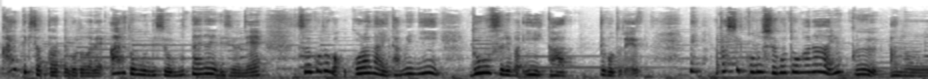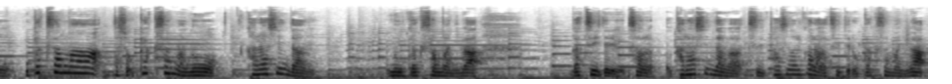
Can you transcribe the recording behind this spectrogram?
帰ってきちゃったってことがねあると思うんですよ。もったいないですよね。そういうことが起こらないためにどうすればいいかってことです。で私この仕事柄よくあのお客様私お客様のカラー診断のお客様にはがついてるそのカラー診断がついパーソナルカラーがついてるお客様には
